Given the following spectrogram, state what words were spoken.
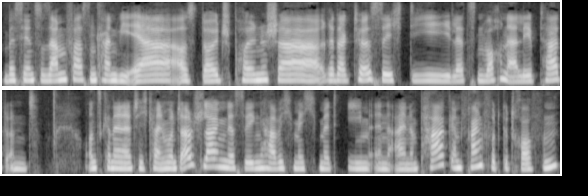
ein bisschen zusammenfassen kann, wie er aus deutsch-polnischer Redakteurssicht die letzten Wochen erlebt hat. Und uns kann er natürlich keinen Wunsch abschlagen. Deswegen habe ich mich mit ihm in einem Park in Frankfurt getroffen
